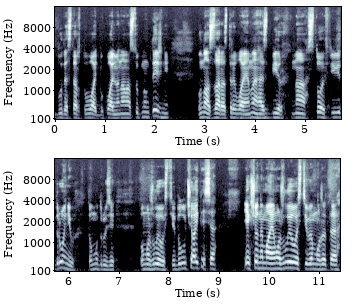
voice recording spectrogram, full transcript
буде стартувати буквально на наступному тижні. У нас зараз триває мегазбір на 100 FPV-дронів, тому, друзі, по можливості долучайтеся. Якщо немає можливості, ви можете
